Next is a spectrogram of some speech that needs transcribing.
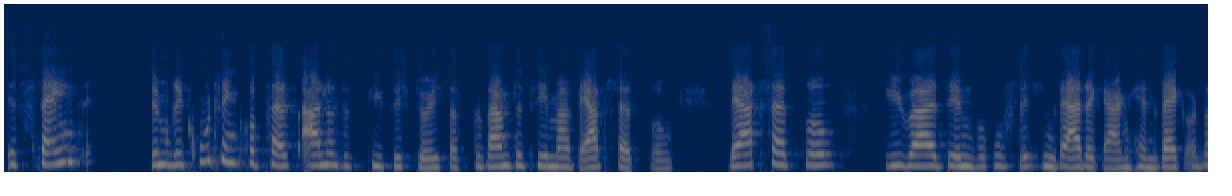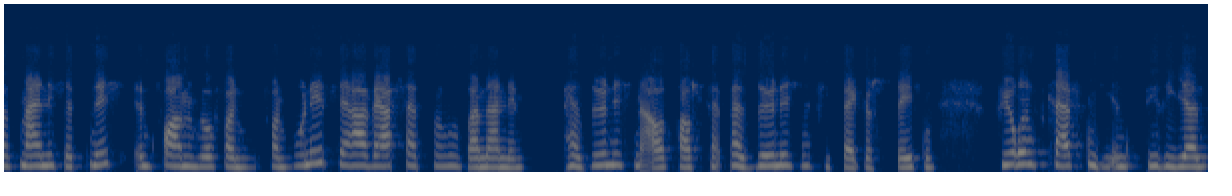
es fängt im Recruiting-Prozess an und es zieht sich durch das gesamte Thema Wertschätzung. Wertschätzung über den beruflichen Werdegang hinweg. Und das meine ich jetzt nicht in Form nur von, von monetärer Wertschätzung, sondern den persönlichen Austausch, persönlichen Feedbackgesprächen, Führungskräften, die inspirieren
